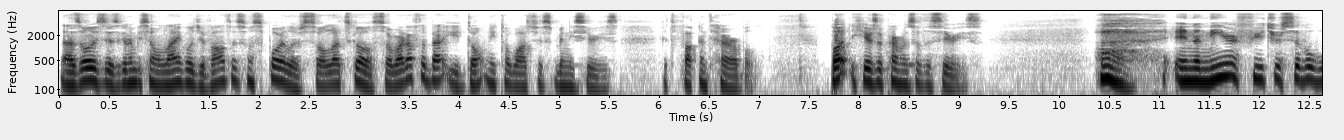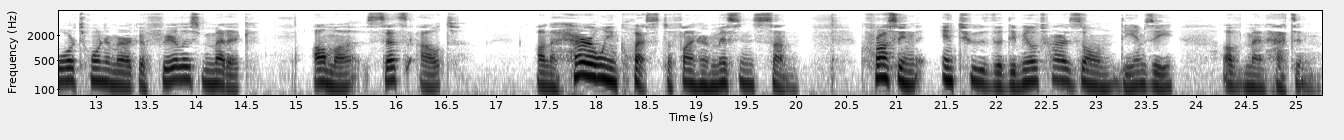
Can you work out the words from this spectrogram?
Now, as always, there's going to be some language involved and some spoilers, so let's go. So, right off the bat, you don't need to watch this miniseries. It's fucking terrible. But here's the premise of the series. In the near future Civil War torn America, fearless medic Alma sets out on a harrowing quest to find her missing son, crossing into the demilitarized zone, DMZ, of Manhattan,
